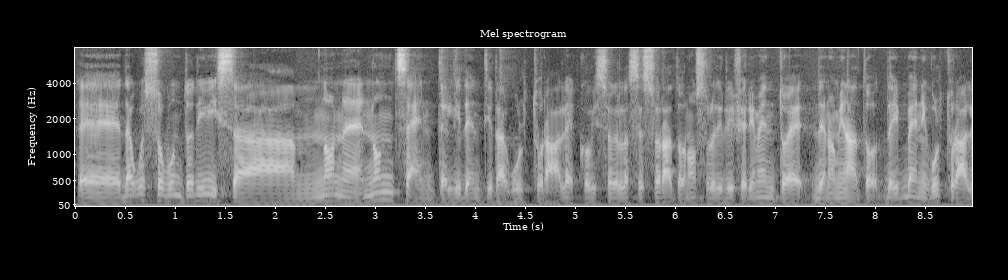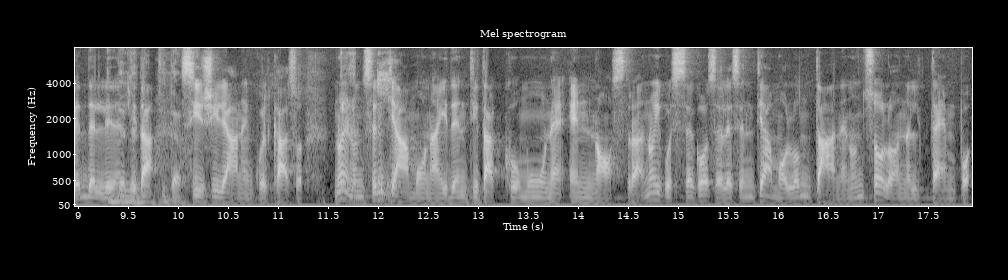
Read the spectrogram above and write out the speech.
eh, da questo punto di vista mm, non, è, non sente l'identità culturale, ecco, visto che l'assessorato nostro di riferimento è denominato dei beni culturali e dell'identità siciliana in quel caso, noi non sentiamo una identità comune e nostra, noi queste cose le sentiamo lontane, non solo nel tempo,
